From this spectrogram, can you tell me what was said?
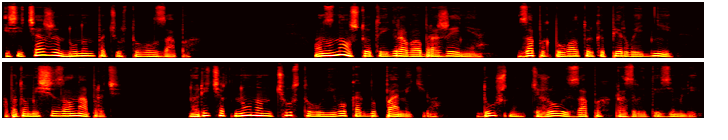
И сейчас же Нунан почувствовал запах. Он знал, что это игра воображения. Запах бывал только первые дни, а потом исчезал напрочь. Но Ричард Нунан чувствовал его как бы памятью. Душный, тяжелый запах разрытой земли.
